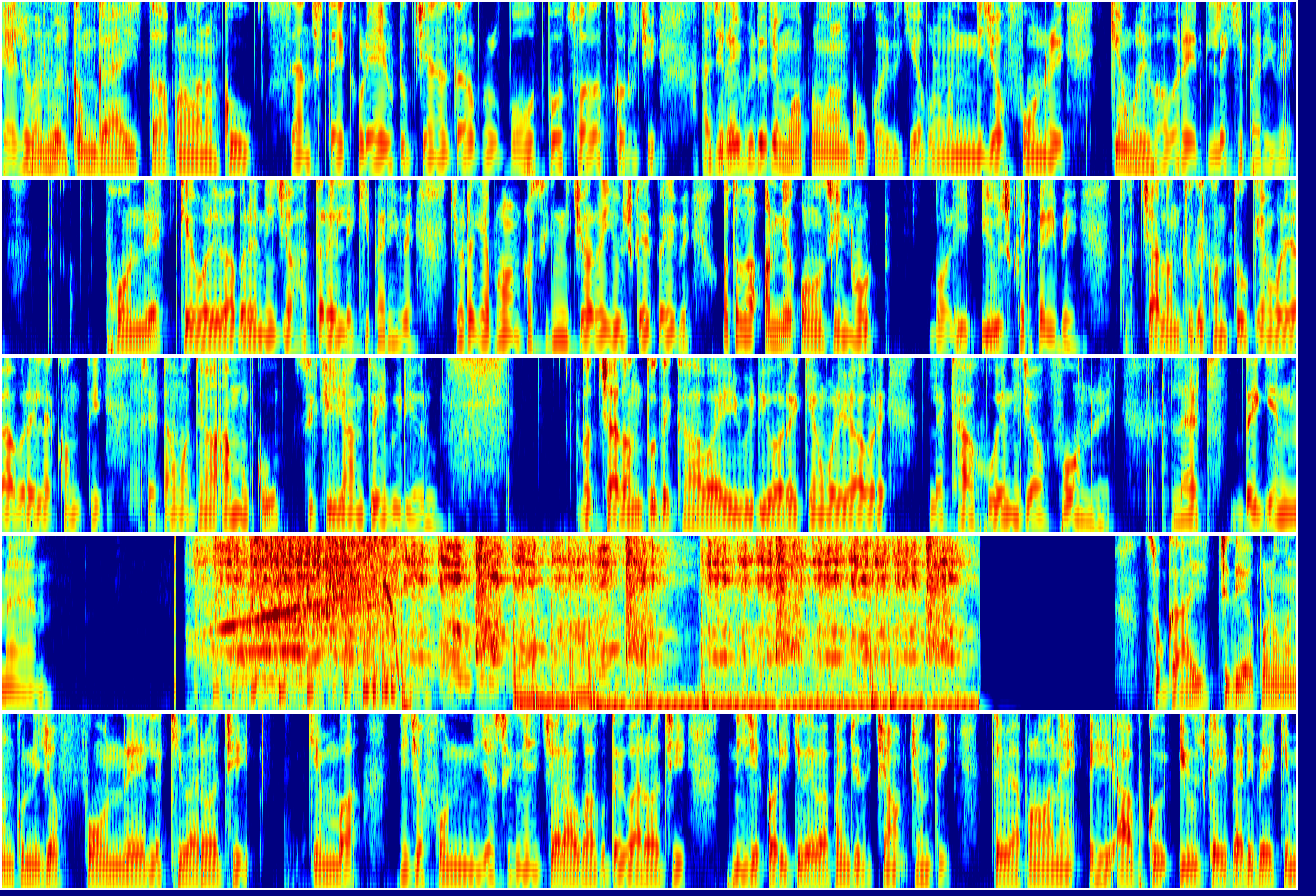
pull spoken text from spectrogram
hello and welcome guys तो आपण मानक sense tech Odia YouTube channel तरफ बहुत बहुत स्वागत करुच्ची आज भिडियो मुझक कह आपज फोन के भाव में लिखिपर फोन रे के भाव में निज हाथ में लिखिपारे जोटा कि आपचर यूज करें अथवा अगर कौन सी नोट ଭଳି ୟୁଜ୍ କରିପାରିବେ ତ ଚାଲନ୍ତୁ ଦେଖନ୍ତୁ କେଉଁଭଳି ଭାବରେ ଲେଖନ୍ତି ସେଇଟା ମଧ୍ୟ ଆମକୁ ଶିଖିଯାଆନ୍ତୁ ଏଇ ଭିଡ଼ିଓରୁ ତ ଚାଲନ୍ତୁ ଦେଖା ଦେଖାହେବା ଏଇ ଭିଡ଼ିଓରେ କେଉଁଭଳି ଭାବରେ ଲେଖା ହୁଏ ନିଜ ଫୋନ୍ରେ let's begin man so guys जी आपण मानक निज फोन लिखबार अच्छी किंबा निज फोन निज सिग्नेचर आग का देवार अच्छी निजे करके देवाई जब चाहते तेरे आपण मैंने आप को यूज करें कि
